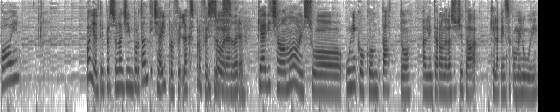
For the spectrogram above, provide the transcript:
Poi. Poi altri personaggi importanti c'è profe- l'ex professore, professore, che è diciamo il suo unico contatto all'interno della società che la pensa come lui,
